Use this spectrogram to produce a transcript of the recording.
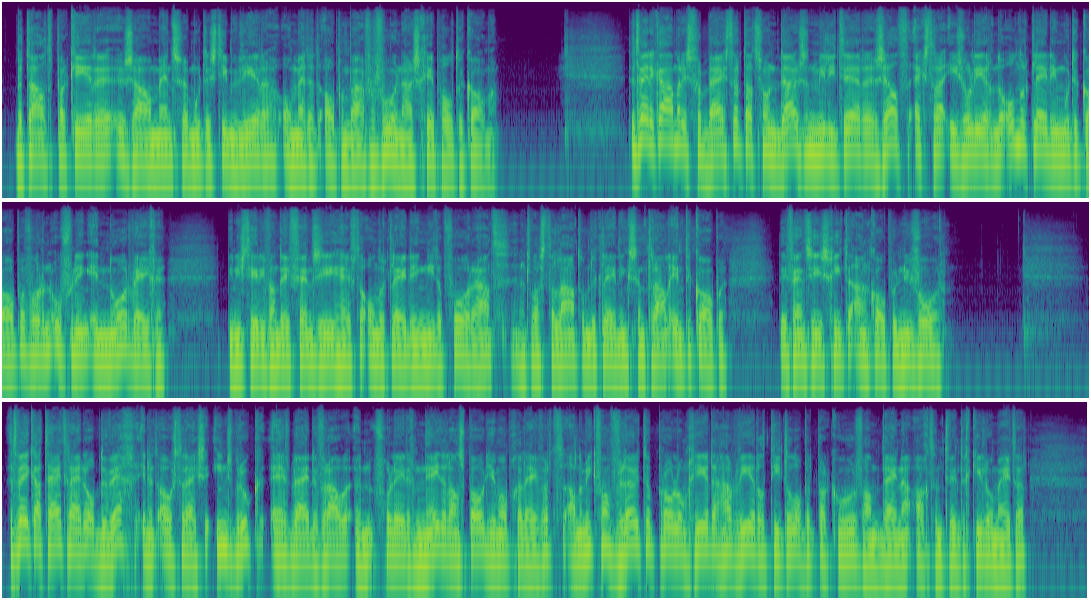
Betaald parkeren zou mensen moeten stimuleren om met het openbaar vervoer naar Schiphol te komen. De Tweede Kamer is verbijsterd dat zo'n duizend militairen zelf extra isolerende onderkleding moeten kopen voor een oefening in Noorwegen. Het ministerie van Defensie heeft de onderkleding niet op voorraad en het was te laat om de kleding centraal in te kopen. Defensie schiet de aankopen nu voor. Het WK tijdrijden op de weg in het Oostenrijkse Innsbruck... heeft bij de vrouwen een volledig Nederlands podium opgeleverd. Annemiek van Vleuten prolongeerde haar wereldtitel... op het parcours van bijna 28 kilometer.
